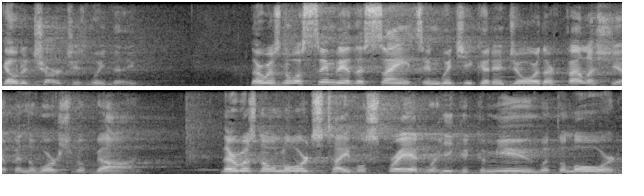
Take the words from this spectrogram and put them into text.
go to church as we do. There was no assembly of the saints in which he could enjoy their fellowship and the worship of God. There was no Lord's table spread where he could commune with the Lord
